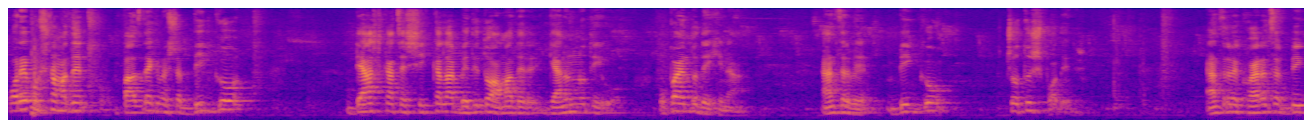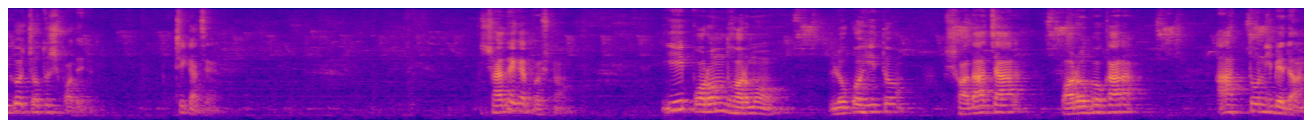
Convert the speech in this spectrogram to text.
পরের প্রশ্ন আমাদের পাঁচ দেখে প্রশ্ন, বিজ্ঞ ড্যাশ কাছে শিক্ষালাভ ব্যতীত আমাদের জ্ঞানোন্নতি উপায়ন্ত দেখি না। অ্যান্সার হবে বিজ্ঞ চতুষ্পদের। অ্যান্সার হবে খয়ের অ্যান্সার বিজ্ঞ চতুষ্পদের। ঠিক আছে। থেকে প্রশ্ন। ই পরম ধর্ম লোকহিত, সদাচার, পরোপকার, আত্মনিবেদন।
